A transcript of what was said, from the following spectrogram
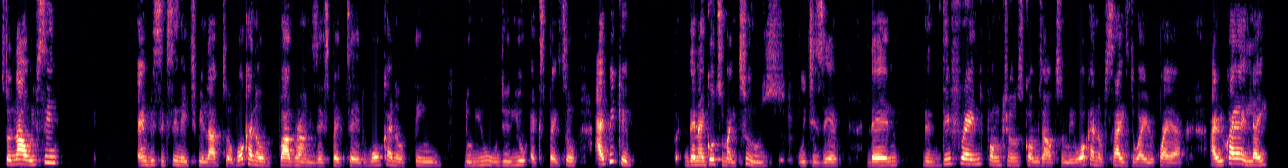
So now we've seen Envy 16 HP laptop. What kind of background is expected? What kind of thing do you do you expect? So I pick a, then I go to my tools, which is here. Then the different functions comes out to me. What kind of size do I require? I require a light,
